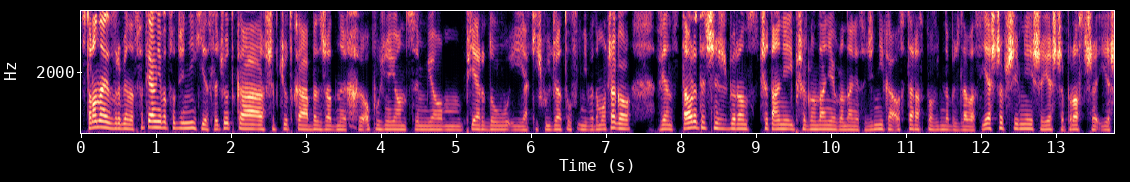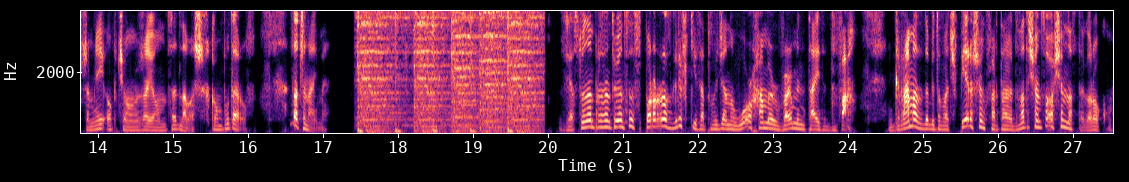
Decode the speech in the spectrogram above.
Strona jest zrobiona specjalnie pod codzienniki, jest leciutka, szybciutka, bez żadnych opóźniającym ją pierdół i jakichś widgetów i nie wiadomo czego, więc teoretycznie rzecz biorąc, czytanie i przeglądanie i oglądanie codziennika od teraz powinno być dla Was jeszcze przyjemniejsze, jeszcze prostsze i jeszcze mniej obciążające dla Was komputerów. Zaczynajmy. Zwiastunem prezentującym sporo rozgrywki zapowiedziano Warhammer Vermintide 2. Gra ma zadebiutować w pierwszym kwartale 2018 roku.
